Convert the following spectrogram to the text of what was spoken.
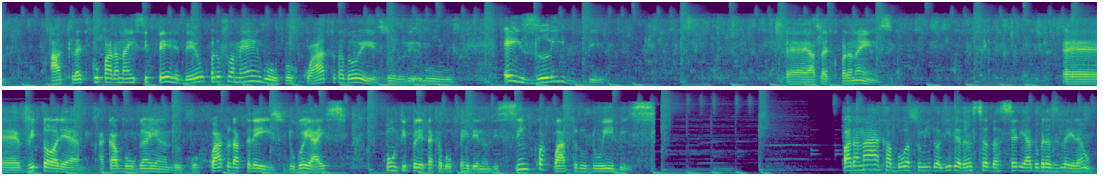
Atlético Paranaense perdeu para o Flamengo por 4 a 2. O, o ex-líder é, Atlético Paranaense. É, Vitória acabou ganhando por 4 a 3 do Goiás. Ponte Preta acabou perdendo de 5 a 4 do Ibis. Paraná acabou assumindo a liderança da Série A do Brasileirão.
